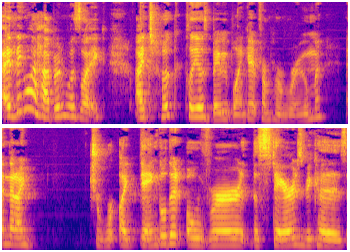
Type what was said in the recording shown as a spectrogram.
I think what happened was like I took Cleo's baby blanket from her room and then I dr- like dangled it over the stairs because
